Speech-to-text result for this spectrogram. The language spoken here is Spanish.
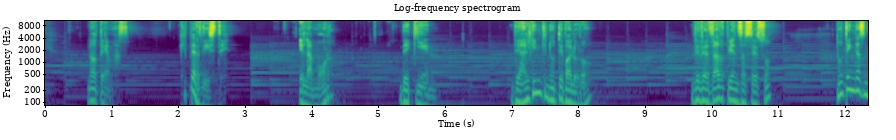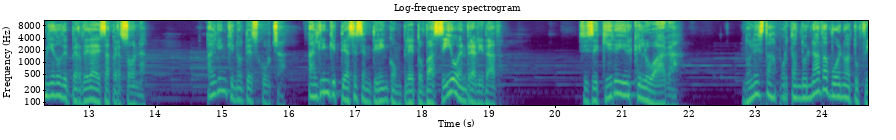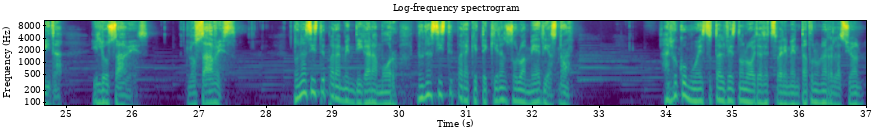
no temas. ¿Qué perdiste? ¿El amor? ¿De quién? ¿De alguien que no te valoró? ¿De verdad piensas eso? No tengas miedo de perder a esa persona. Alguien que no te escucha, alguien que te hace sentir incompleto, vacío en realidad. Si se quiere ir, que lo haga. No le está aportando nada bueno a tu vida y lo sabes. Lo sabes. No naciste para mendigar amor, no naciste para que te quieran solo a medias, no. Algo como esto tal vez no lo hayas experimentado en una relación,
